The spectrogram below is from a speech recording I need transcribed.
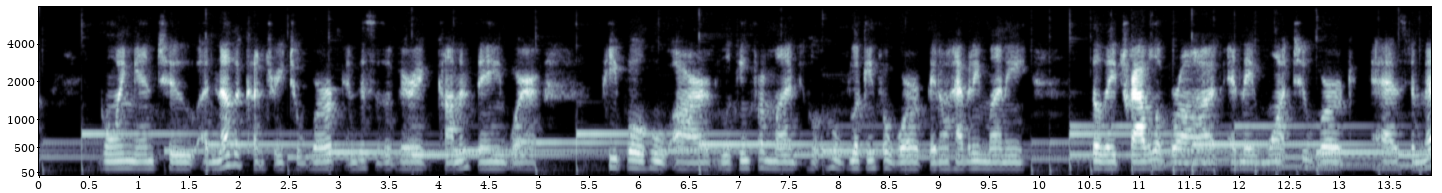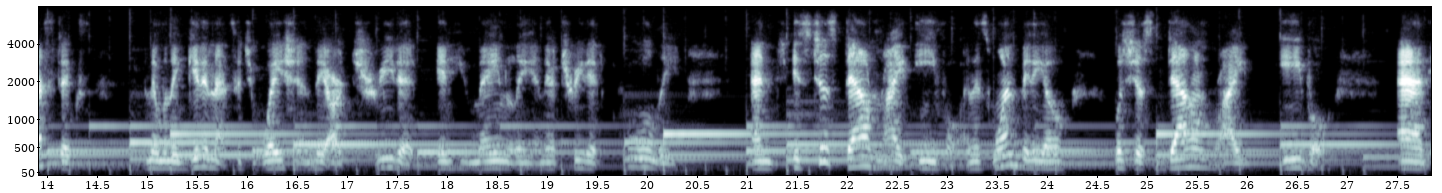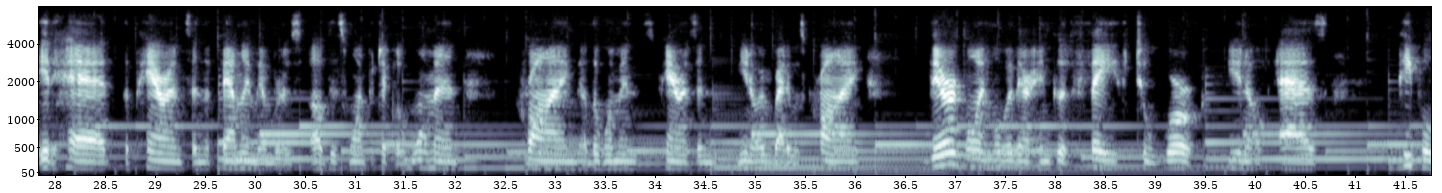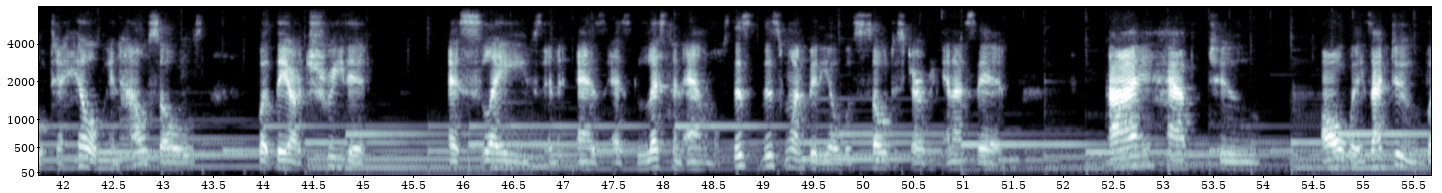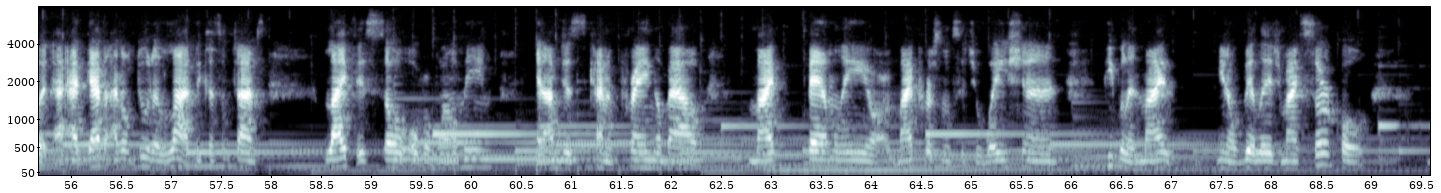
going into another country to work. And this is a very common thing where people who are looking for money who, who looking for work they don't have any money so they travel abroad and they want to work as domestics and then when they get in that situation, they are treated inhumanely and they're treated cruelly. And it's just downright evil. And this one video was just downright evil. And it had the parents and the family members of this one particular woman crying, the other woman's parents, and you know, everybody was crying. They're going over there in good faith to work, you know, as people to help in households but they are treated as slaves and as as less than animals. This this one video was so disturbing, and I said, I have to always. I do, but I, I got I don't do it a lot because sometimes life is so overwhelming, and I'm just kind of praying about my family or my personal situation, people in my you know village, my circle,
